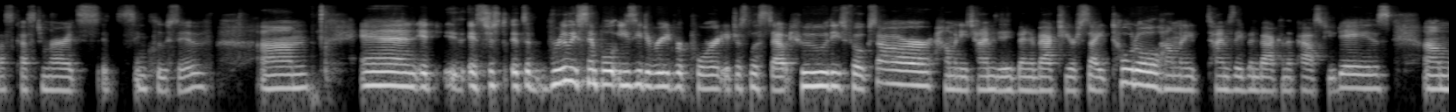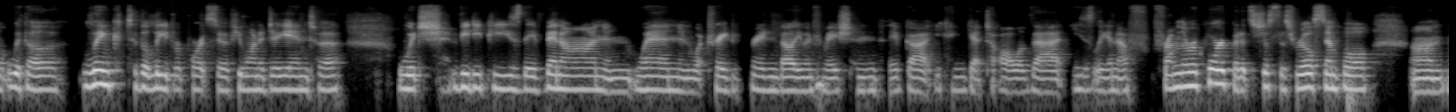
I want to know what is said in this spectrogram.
Plus customer. It's it's inclusive. Um, and it, it, it's just it's a really simple easy to read report it just lists out who these folks are how many times they've been back to your site total how many times they've been back in the past few days um, with a link to the lead report so if you want to dig into which VDPs they've been on and when and what trade rate and value information they've got. You can get to all of that easily enough from the report, but it's just this real simple um,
